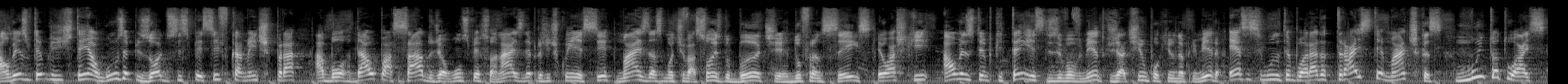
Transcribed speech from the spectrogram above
Ao mesmo tempo que a gente tem alguns episódios especificamente para abordar o passado de alguns personagens, né, pra gente conhecer mais das motivações do Butcher, do francês, eu acho que ao mesmo tempo que tem esse desenvolvimento, que já tinha um pouquinho da primeira, essa segunda temporada traz temáticas muito atuais.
